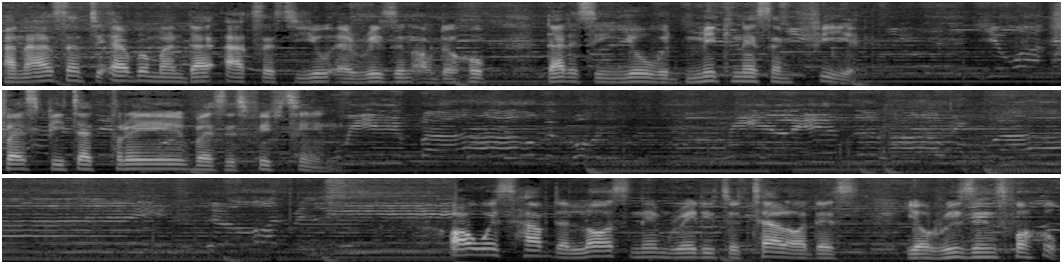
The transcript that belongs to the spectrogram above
an answer to every man that asks you a reason of the hope that is in you with meekness and fear. 1 Peter 3 verses 15. Always have the Lord's name ready to tell others your reasons for hope.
